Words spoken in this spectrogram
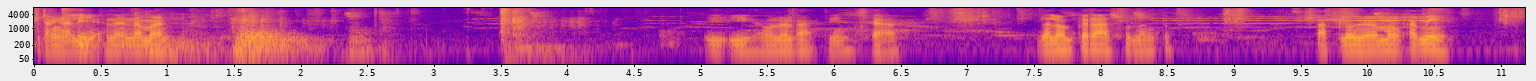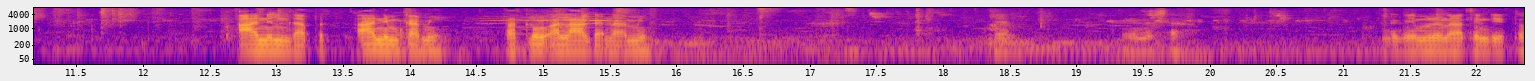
Tanghalian na naman. Iihaw na natin siya. Dalawang piraso lang to. Tatlo na naman kami. Anim dapat. Anim kami. Tatlong alaga namin. Yan. Ayan na siya. Lagay muna natin dito.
